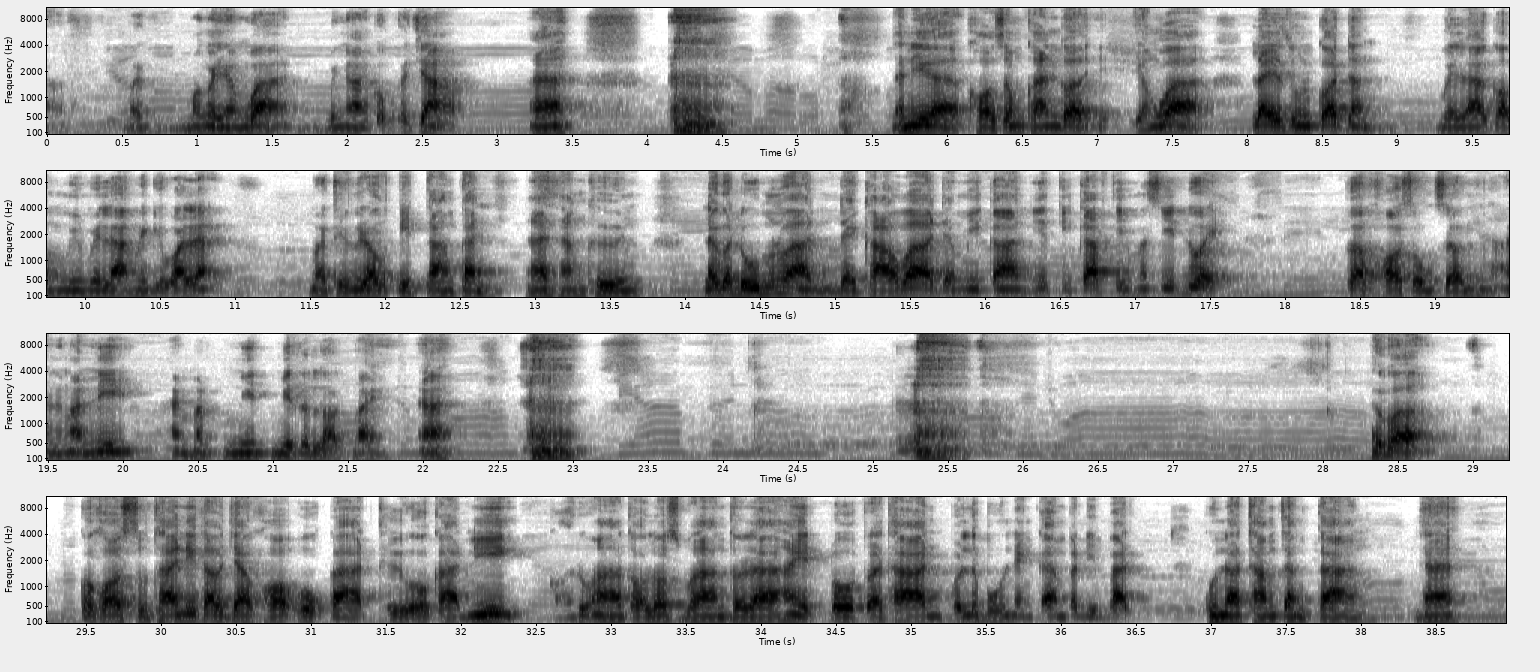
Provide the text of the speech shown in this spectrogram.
มันมันก็ยังว่าเป็นงานของพระเจ้านะ อันนี้ข้อสำคัญก็อย่างว่าไล่ตุนก็นั่นเวลาก็มีเวลาไม่กี่วันแล้ว มาถึงเราติดตามกันนะทั้งคืน แล้วก็ดูมันว่าได้ข่าวว่าจะมีการอิติกาฟที่มัสยิดด้วย ก็ขอส่งเสริมงานนี้ให้มันมีมีตลอดไปนะแล้วก็ก็ขอสุดท้ายนี้ข้าพเจ้าขอโอกาสถือโอกาสนี้ ดุอาต่อรสบานตลาให้โปรดประทานผลบุญแห่งการปฏิบัติ คุณธรรมต่างๆนะ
